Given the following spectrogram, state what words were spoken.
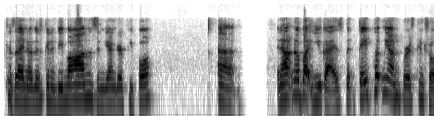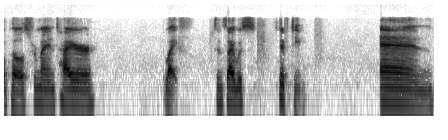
because I know there's going to be moms and younger people. Um, and I don't know about you guys, but they put me on birth control pills for my entire life since I was 15. And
